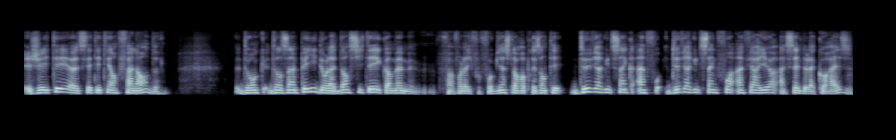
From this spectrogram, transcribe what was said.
j'ai été cet été en Finlande donc, dans un pays dont la densité est quand même, enfin voilà, il faut, bien se le représenter, 2,5 fois inférieure à celle de la Corrèze.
